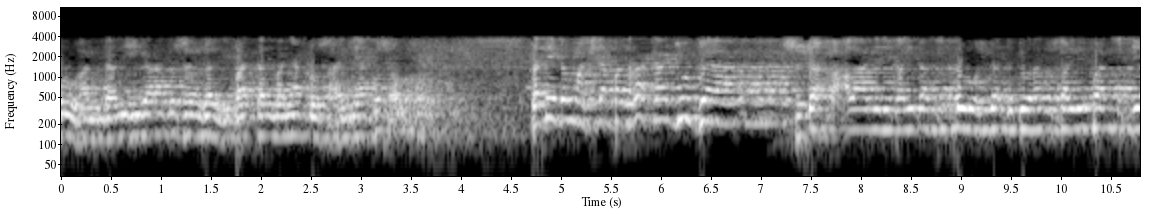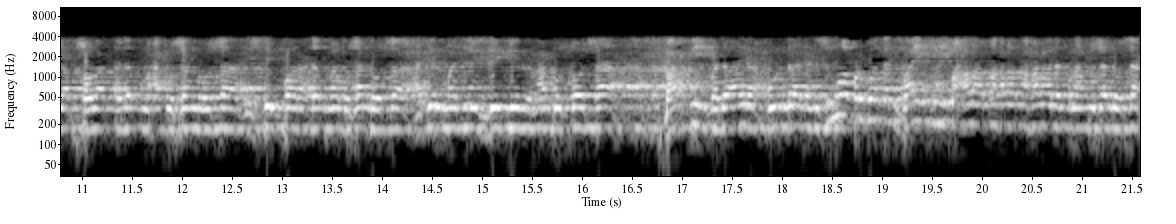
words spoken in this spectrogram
puluhan kali hingga ratusan kali lipat dan banyak dosa ini aku Allah tapi kalau masih dapat neraka juga sudah pahalanya dikalikan 10 hingga 700 kali lipat. Setiap solat ada penghapusan dosa, istighfar ada penghapusan dosa, hadir majlis zikir hapus dosa, bakti pada ayah bunda dan semua perbuatan baik ini pahala pahala pahala dan penghapusan dosa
